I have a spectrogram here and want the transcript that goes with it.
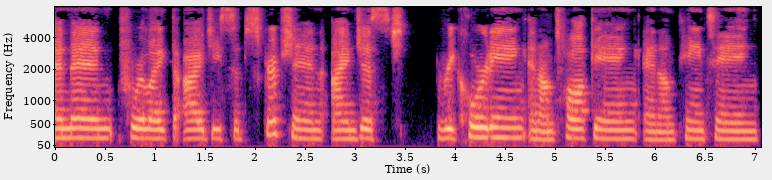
and then for like the IG subscription, I'm just recording and I'm talking and I'm painting.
